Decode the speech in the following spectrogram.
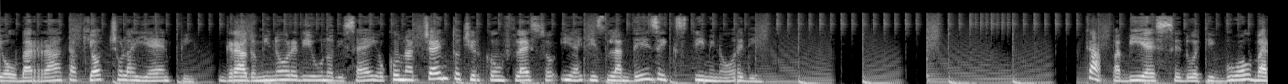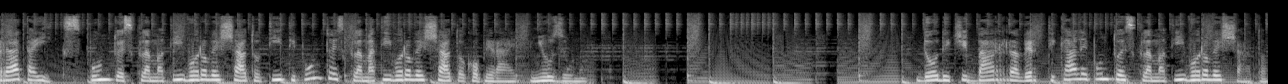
o barrata chiocciola INP, grado minore di 1 di 6 o con accento circonflesso IET islandese XT minore di. KBS2 TV o barrata X. Esclamativo rovesciato. Punto esclamativo rovesciato Copyright News 1. 12 barra verticale. Esclamativo rovesciato.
